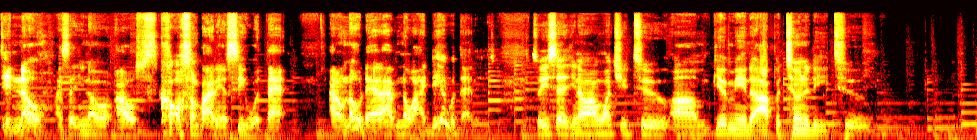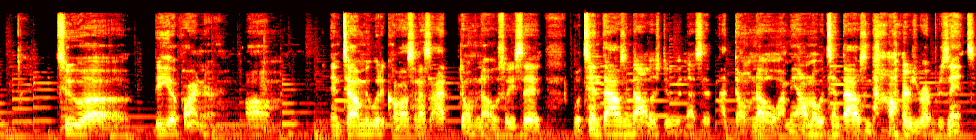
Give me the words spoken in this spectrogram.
didn't know. I said, "You know, I'll call somebody and see what that." I don't know, Dad. I have no idea what that is. So he said, "You know, I want you to um, give me the opportunity to to uh, be a partner." Um, and tell me what it costs. And I said, I don't know. So he said, Well, ten thousand dollars do it. And I said, I don't know. I mean, I don't know what ten thousand dollars represents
